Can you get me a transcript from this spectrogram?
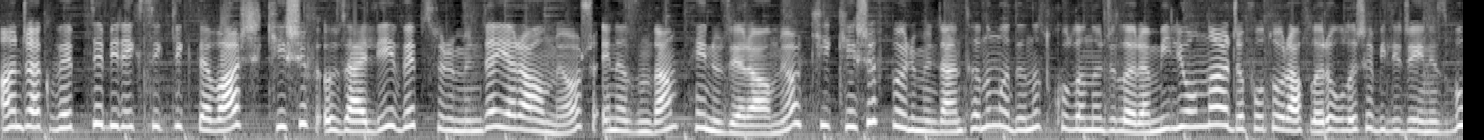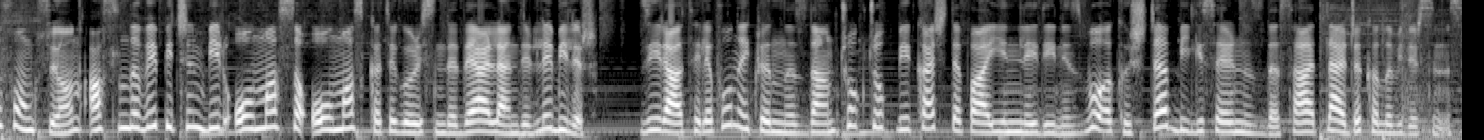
Ancak webde bir eksiklik de var. Keşif özelliği web sürümünde yer almıyor. En azından henüz yer almıyor ki keşif bölümünden tanımadığınız kullanıcılara milyonlarca fotoğraflara ulaşabileceğiniz bu fonksiyon aslında web için bir olmazsa olmaz kategorisinde değerlendirilebilir. Zira telefon ekranınızdan çok çok birkaç defa yenilediğiniz bu akışta bilgisayarınızda saatlerce kalabilirsiniz.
